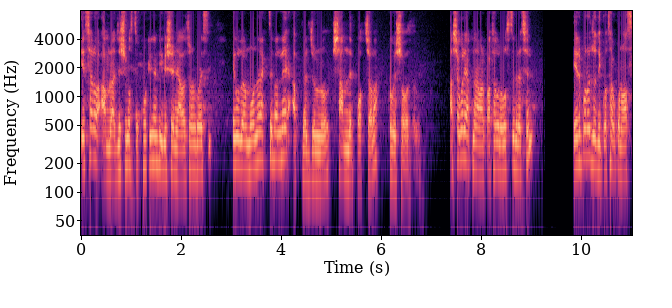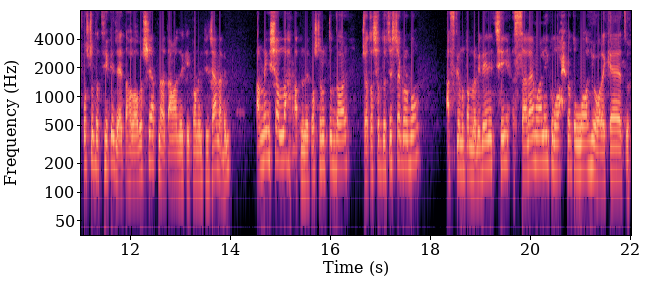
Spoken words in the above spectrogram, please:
এছাড়াও আমরা যে সমস্ত খুঁটিনাটি বিষয় নিয়ে আলোচনা করেছি এগুলো মনে রাখতে পারলে আপনার জন্য সামনের পথ চলা খুবই সহজ হবে। আশা করি আপনারা আমার কথাগুলো বুঝতে পেরেছেন। এরপরও যদি কোথাও কোনো অস্পষ্টতা থেকে যায়, তাহলে অবশ্যই আপনারা তা আমাদেরকে কমেন্টে জানাবেন। আমরা ইনশাল্লাহ আপনাদের প্রশ্নের উত্তর দেওয়ার যথাসাধ্য চেষ্টা করব। আজকের মতো আমরা বিদায় নিচ্ছি। আসসালামু আলাইকুম রহমতুল্লাহ ওবরাকাতুহ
